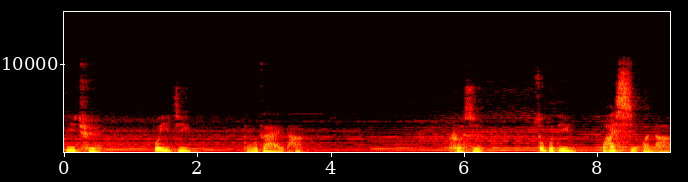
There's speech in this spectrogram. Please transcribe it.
的确，我已经不再爱他。可是，说不定我还喜欢他。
